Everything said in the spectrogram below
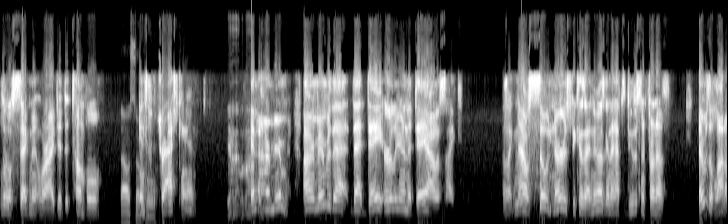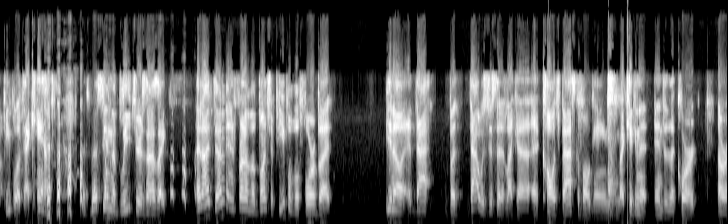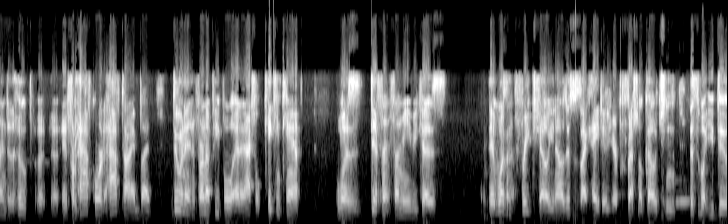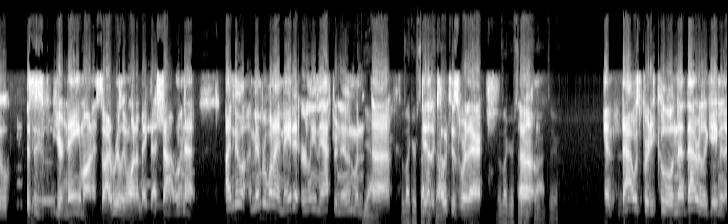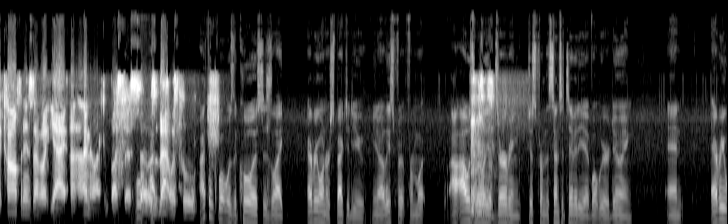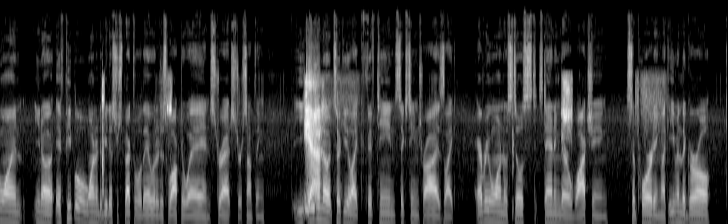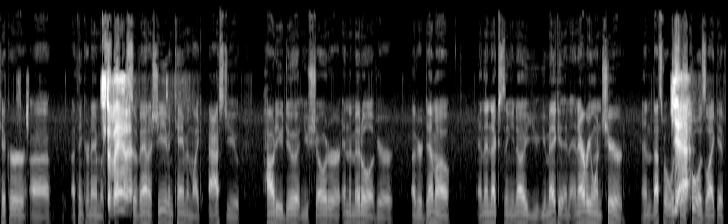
little segment where I did the tumble that was so into cool. the trash can. Yeah, that was And. I remember, I remember that that day earlier in the day. I was like, I was like, man, I was so nervous because I knew I was gonna have to do this in front of. There was a lot of people at that camp, especially in the bleachers, and I was like, and I've done it in front of a bunch of people before, but you know that, but that was just at like a, a college basketball game, like kicking it into the court or into the hoop uh, uh, from half court at halftime, but doing it in front of people at an actual kicking camp was different for me because it wasn't a freak show. You know, this is like, hey, dude, you're a professional coach, and this is what you do. This is your name on it. So I really want to make that shot. When that, I knew. I remember when I made it early in the afternoon when Yeah. uh, It was like your the second other shot. coaches were there It was like your second Um, shot too. and that was pretty cool, and that that really gave me the confidence. I'm like, yeah, I, I know I can bust this. Well, so it was, that was cool. I think what was the coolest is like everyone respected you. You know, at least for, from what I, I was really observing, just from the sensitivity of what we were doing, and everyone. You know, if people wanted to be disrespectful, they would have just walked away and stretched or something. Yeah. Even though it took you like 15, 16 tries, like everyone was still st- standing there watching, supporting. Like even the girl kicker, uh, I think her name was Savannah. Savannah, she even came and like asked you, "How do you do it?" and you showed her in the middle of your of your demo, and then next thing you know, you you make it, and, and everyone cheered, and that's what was Yeah. so cool is like if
